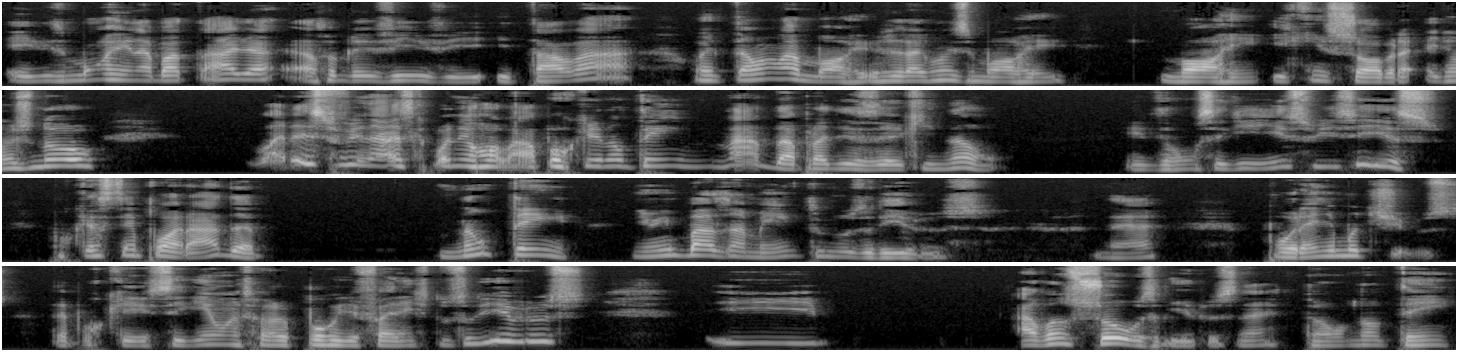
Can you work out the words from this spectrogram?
eles morrem na batalha, ela sobrevive e tá lá, ou então ela morre, os dragões morrem, morrem e quem sobra é Jon Snow. Vários finais que podem rolar porque não tem nada para dizer que não. Eles vão seguir isso, isso e isso. Porque essa temporada não tem nenhum embasamento nos livros, né? Por N motivos. Até porque seguiam uma história um pouco diferente dos livros e avançou os livros, né? Então não tem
